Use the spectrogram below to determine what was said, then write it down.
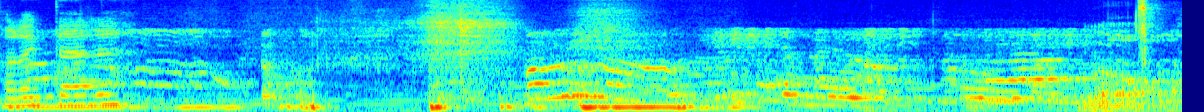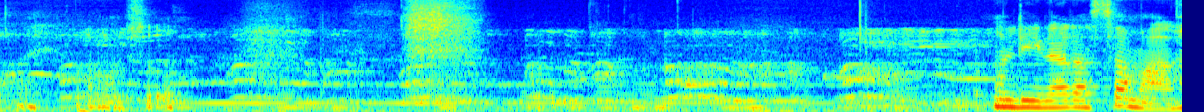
tror du ikke, det er det. Nå. Ej, hun sød. Hun ligner dig så meget.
